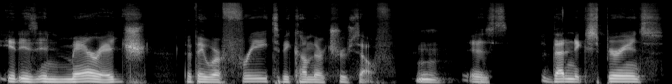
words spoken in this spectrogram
it is in marriage that they were free to become their true self. Mm. Is that an experience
